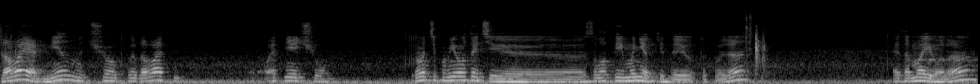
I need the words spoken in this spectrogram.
Давай обмен, ну что, продавать, продавать нечего. Ну, типа, мне вот эти э, золотые монетки дают такой, да? Это мое, да?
